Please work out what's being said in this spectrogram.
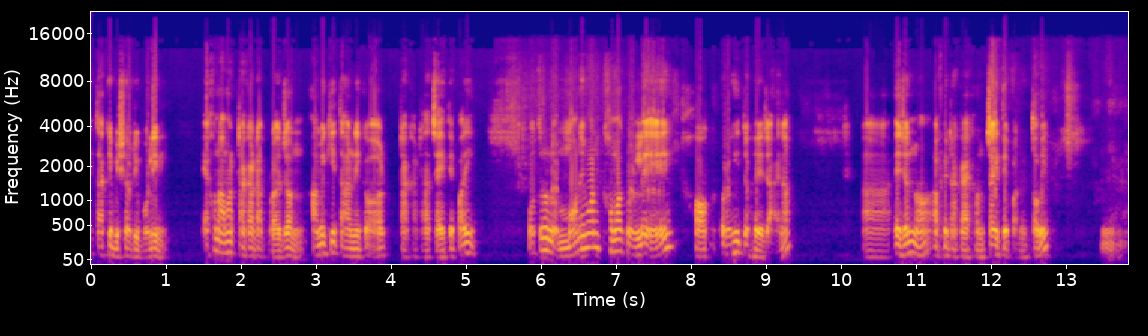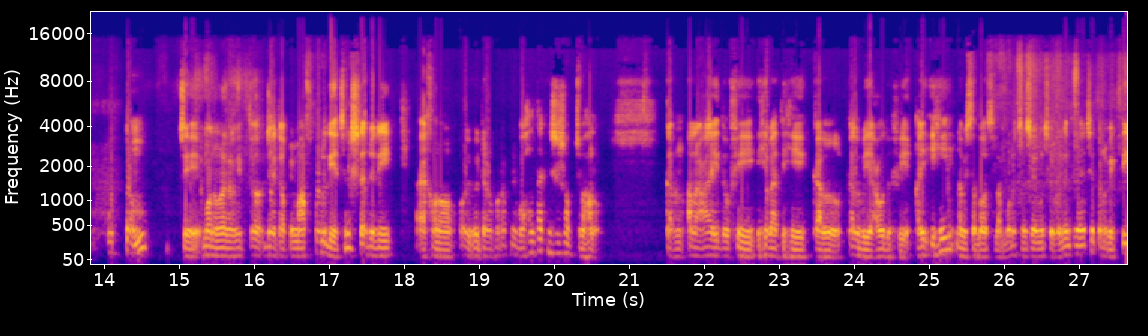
তাকে বিষয়টি বলিনি। এখন আমার টাকাটা প্রয়োজন, আমি কি তার নিকট টাকাটা চাইতে পারি? হলো মনে মনে ক্ষমা করলে হক রহিত হয়ে যায় না। এজন্য আপনি টাকা এখন চাইতে পারেন। তবে উত্তম যে মনে মনে রহিত যেহেতু আপনি মাফ করে দিয়েছেন, সেটা যদি এখনও ওই ওইটার উপর আপনি বহাল থাকেন, সে সবচেয়ে ভালো। কারণ আল্লাহ আইদুফি হিবাতিহি কাল কালবি আউদুফি কাইহি নবী সাল্লাহ সাল্লাম বলেছেন সেই মুসলিম বর্ণিত হয়েছে কোনো ব্যক্তি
